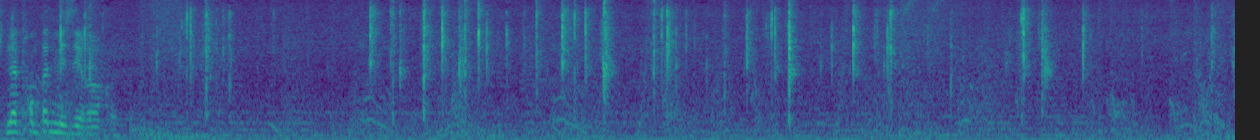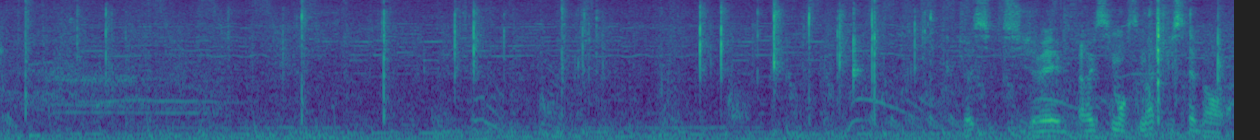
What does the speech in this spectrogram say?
je n'apprends pas de mes erreurs quoi. Tu vois, si, si j'avais réussi mon smash, tu serais mort là.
